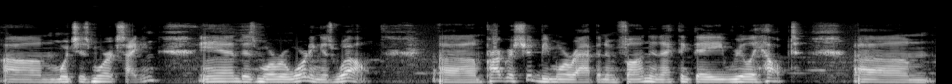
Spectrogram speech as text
um, which is more exciting and is more rewarding as well. Um, progress should be more rapid and fun and i think they really helped. Um,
